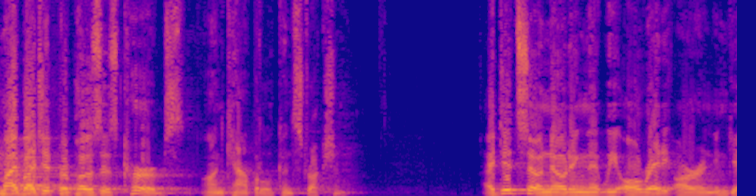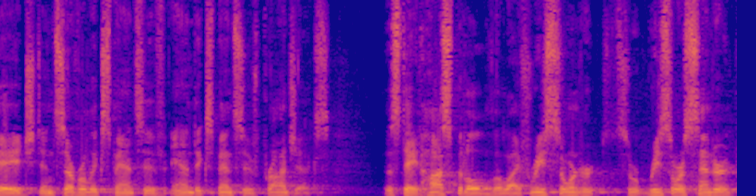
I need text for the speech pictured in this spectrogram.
My budget proposes curbs on capital construction. I did so noting that we already are engaged in several expansive and expensive projects. The State Hospital, the Life Resource Center,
